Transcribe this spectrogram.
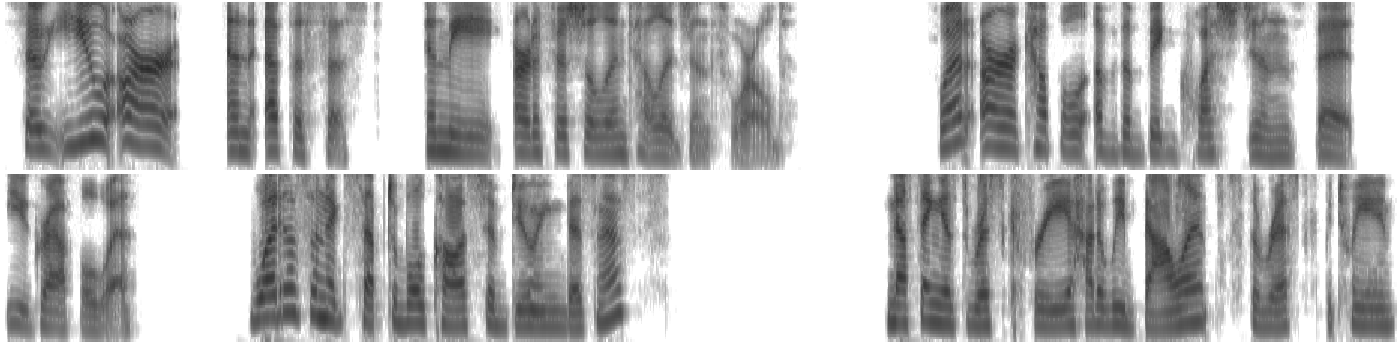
So you are an ethicist in the artificial intelligence world. What are a couple of the big questions that you grapple with. What is an acceptable cost of doing business? Nothing is risk free. How do we balance the risk between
